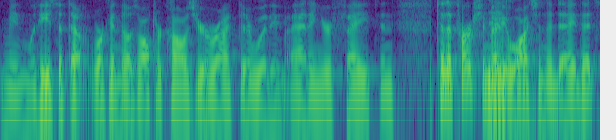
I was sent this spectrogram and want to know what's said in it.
I mean, when He's at that working those altar calls, you're right there with Him, adding your faith. And to the person maybe Yes. watching the day that's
